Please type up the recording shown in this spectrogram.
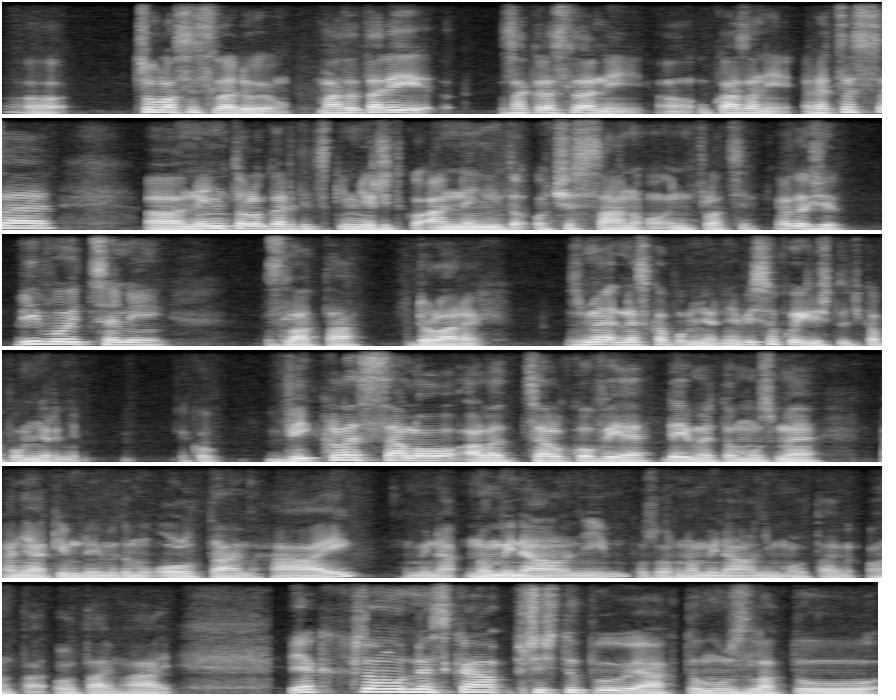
uh, co vlastně sleduju? Máte tady zakreslený, uh, ukázaný recese, uh, není to logaritický měřítko a není to očesáno o inflaci. Jo, takže vývoj ceny zlata v dolarech. Jsme dneska poměrně vysoko, i když teďka poměrně jako vyklesalo, ale celkově, dejme tomu, jsme na nějakým, dejme tomu, all time high, nominálním, pozor, nominálním all time, all time high. Jak k tomu dneska přistupuju já, k tomu zlatu,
